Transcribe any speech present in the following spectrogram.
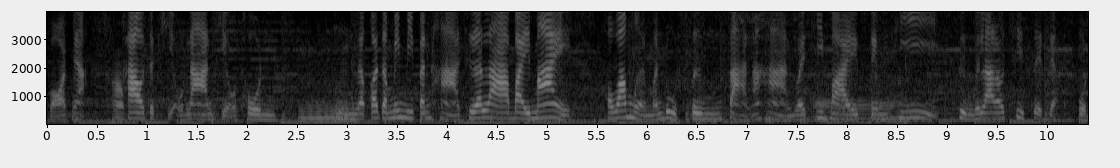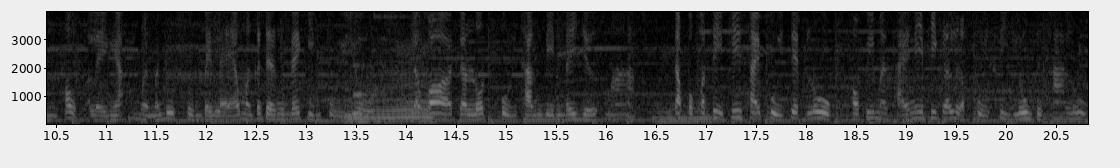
ฟอสเนี่ยครับ ข้าวจะเขียวนานเขียวทนอือืมมแล้วก็จะไม่มีปัญหาเชื้อราใบไหม้ เพราะว่าเหมือนมันดูดซึมสารอาหารไว้ที่ใบอ๋อเต็มที่ถึงเวลาเราฉีดเสร็จเนี่ยฝนตกอะไรเงี้ยเหมือนมันดูดซึมไปแล้ว มันก็จะได้กินปุ๋ยอยู่มแล้วก็จะลดปุ๋ยทางดินได้เยอะมากอืมจากปกติพี่ใช้ปุ๋ย 7 ลูกพอพี่มาใช้นี่พี่ก็เหลือปุ๋ย 4 ลูกถึง5ลูก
